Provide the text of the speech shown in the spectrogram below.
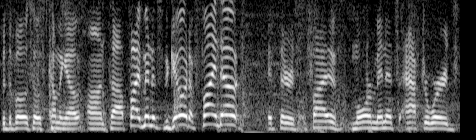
with the Bozos coming out on top? Five minutes to go to find out if there's five more minutes afterwards.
